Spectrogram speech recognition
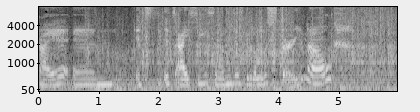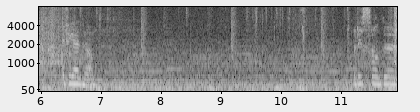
Try it, and it's it's icy. So let me just give it a little stir. You know, if you guys know. It is so good.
